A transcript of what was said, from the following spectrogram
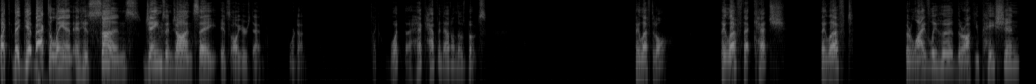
Like they get back to land, and his sons, James and John, say, It's all yours, Dad. We're done. It's like, what the heck happened out on those boats? They left it all. They left that catch. They left their livelihood, their occupation.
